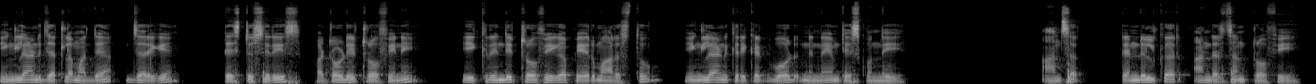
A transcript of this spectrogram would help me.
ఇంగ్లాండ్ జట్ల మధ్య జరిగే టెస్టు సిరీస్ పటోడీ ట్రోఫీని ఈ క్రింది ట్రోఫీగా పేరు మారుస్తూ ఇంగ్లాండ్ క్రికెట్ బోర్డు నిర్ణయం తీసుకుంది. Answer Tendulkar Anderson trophy.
